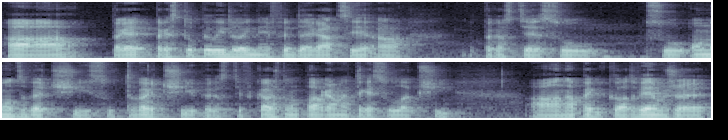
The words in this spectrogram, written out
a pre, prestúpili do inej federácie a proste sú, sú o moc väčší, sú tvrdší, proste v každom parametre sú lepší. A napríklad viem, že,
